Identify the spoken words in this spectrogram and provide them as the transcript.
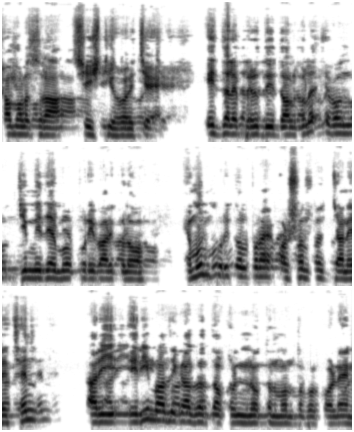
সমালোচনা সৃষ্টি হয়েছে। ইসরায়েলের বিরোধী দলগুলো এবং জিম্মিদের পরিবারগুলো এমন পরিকল্পনায় অসন্তোষ জানিয়েছেন, তারই এরই মাঝে গাজা দখলের নতুন মন্তব্য করলেন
